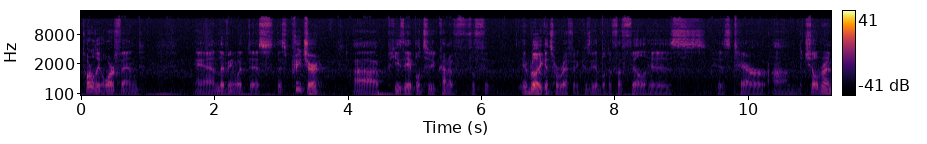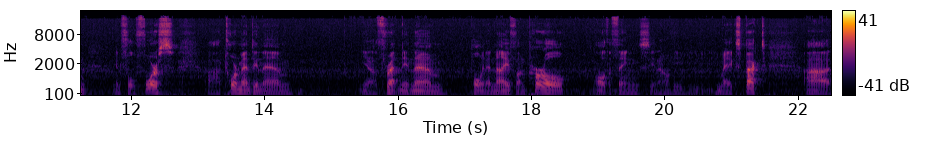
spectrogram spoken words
totally orphaned and living with this this preacher uh, he's able to kind of fulfill. It really gets horrific because he's able to fulfill his his terror on the children in full force, uh, tormenting them, you know, threatening them, pulling a knife on Pearl, all the things you know he, he might expect. Uh,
